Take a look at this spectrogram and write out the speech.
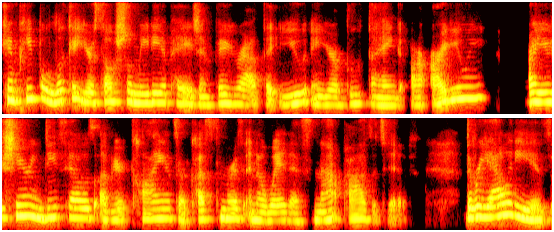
Can people look at your social media page and figure out that you and your boo thing are arguing? Are you sharing details of your clients or customers in a way that's not positive? The reality is,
